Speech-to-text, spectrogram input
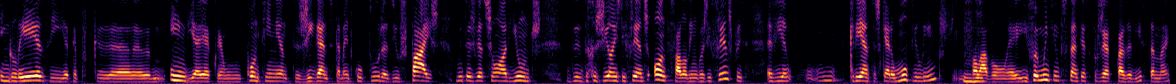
inglês e até porque uh, Índia é, é um continente gigante também de culturas e os pais muitas vezes são oriundos de, de, regiões diferentes onde se fala línguas diferentes, por isso havia crianças que eram multilingües e uhum. falavam, é, e foi muito interessante esse projeto por causa disso também.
